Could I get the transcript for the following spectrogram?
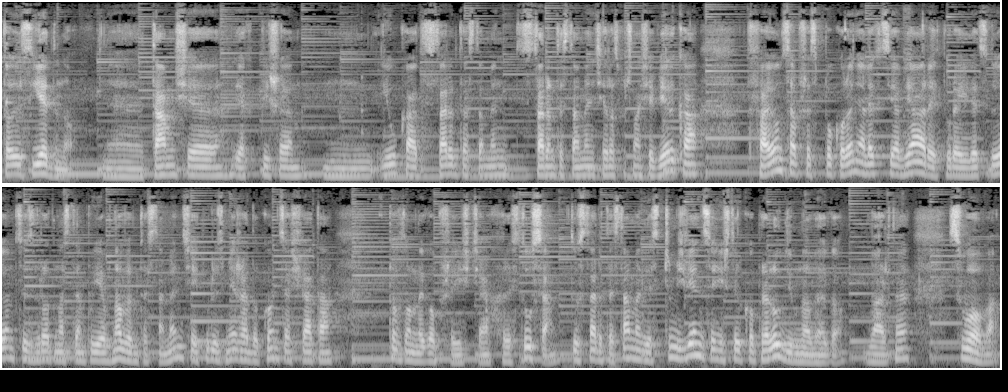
to jest jedno. E, tam się, jak pisze Jukat, w Starym, Testament, w Starym Testamencie rozpoczyna się wielka, trwająca przez pokolenia lekcja wiary, której decydujący zwrot następuje w Nowym Testamencie który zmierza do końca świata powtórnego przyjścia Chrystusa. Tu Stary Testament jest czymś więcej niż tylko preludium nowego. Warte słowa.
